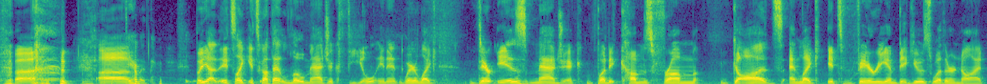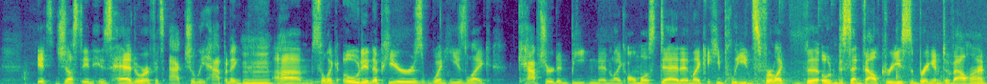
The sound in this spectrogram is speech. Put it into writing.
uh Damn it. But yeah it's like it's got that low magic feel in it where like there is magic but it comes from gods and like it's very ambiguous whether or not it's just in his head or if it's actually happening. Um so like odin appears when he's like captured and beaten and like almost dead and like he pleads for like the odin to send valkyries to bring him to valheim.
